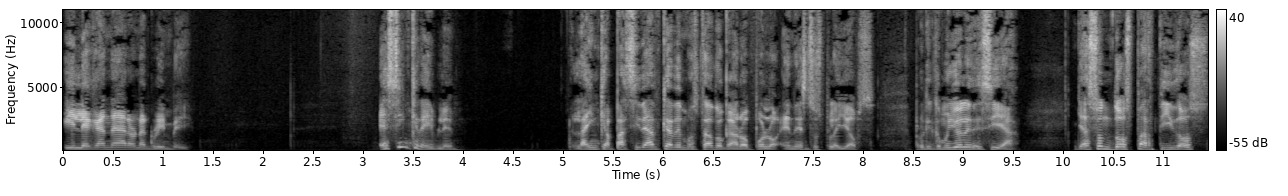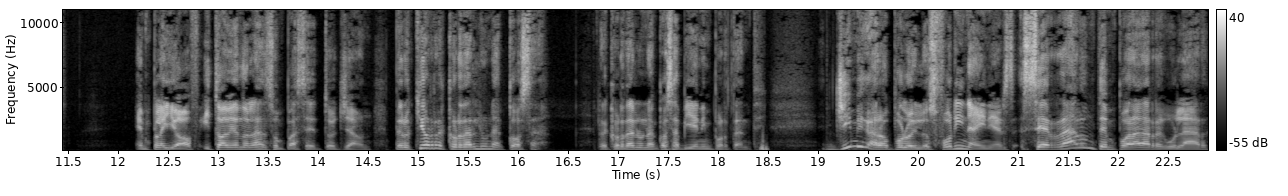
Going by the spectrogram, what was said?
Y le ganaron a Green Bay. Es increíble la incapacidad que ha demostrado Garópolo en estos playoffs. Porque como yo le decía, ya son dos partidos en playoff y todavía no lanza un pase de touchdown. Pero quiero recordarle una cosa, recordarle una cosa bien importante. Jimmy Garoppolo y los 49ers cerraron temporada regular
